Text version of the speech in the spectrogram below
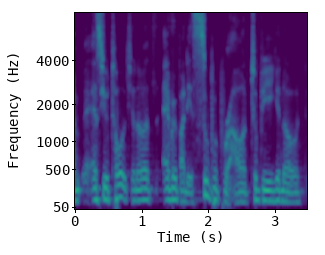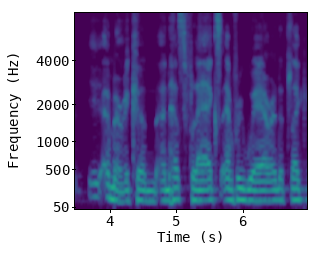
um, as you told, you know, everybody is super proud to be, you know, American and has flags everywhere. And it's like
